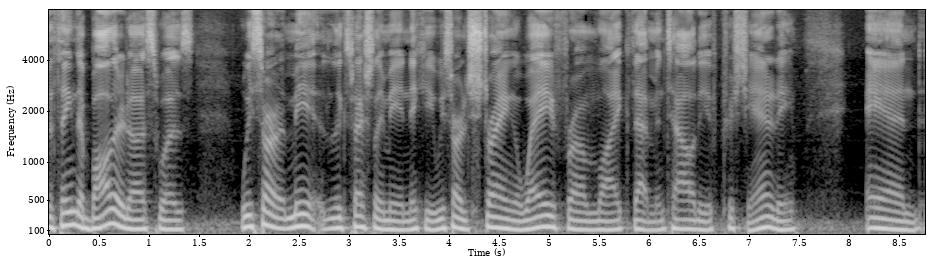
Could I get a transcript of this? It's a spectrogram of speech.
the thing that bothered us was we started me especially me and Nikki, we started straying away from like that mentality of Christianity. And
